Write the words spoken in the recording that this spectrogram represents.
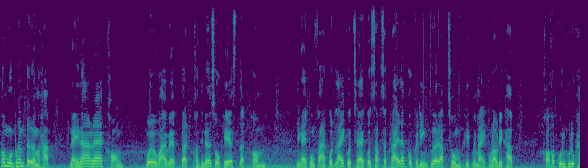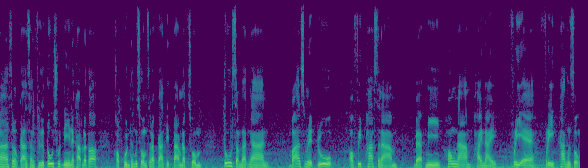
ข้อมูลเพิ่มเติมครับ ในหน้าแรกของ w w w c o n t a i n e r s h o w c a s e c o m ยังไงผมฝากกดไลค์กดแชร์กด Subscribe และกดกระดิ่งเพื่อรับชมคลิปใหม่ๆของเราด้วยครับ ขอขอบคุณคุณลูกค้าสำหรับการสั่งซื้อตู้ชุดนี้นะครับ แล้วก็ขอบคุณท่านผู้ชมสำหรับการติดตามรับชม ตู้สำนักงาน บ้านสำเร็จรูปออฟฟิศภาคสนาม แบบมีห้องน้ำภายในฟรีแอร์ฟรีค่าขนส่ง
